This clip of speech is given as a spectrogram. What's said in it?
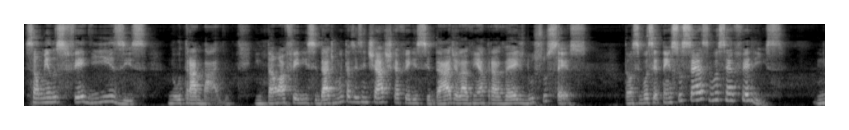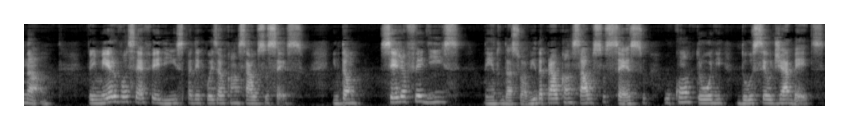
são menos felizes no trabalho. Então a felicidade, muitas vezes a gente acha que a felicidade ela vem através do sucesso. Então se você tem sucesso, você é feliz. Não. Primeiro você é feliz para depois alcançar o sucesso. Então seja feliz dentro da sua vida para alcançar o sucesso, o controle do seu diabetes.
